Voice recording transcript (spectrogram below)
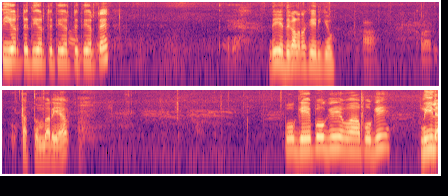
തീർട്ടെ തീർട്ടെ തീർട്ടെ തീർട്ടെ ഇത് ഏത് കളറൊക്കെ ആയിരിക്കും? കത്തുമ്പോ അറിയാം. പോകെ പോകെ വാ പോകെ. നീല.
